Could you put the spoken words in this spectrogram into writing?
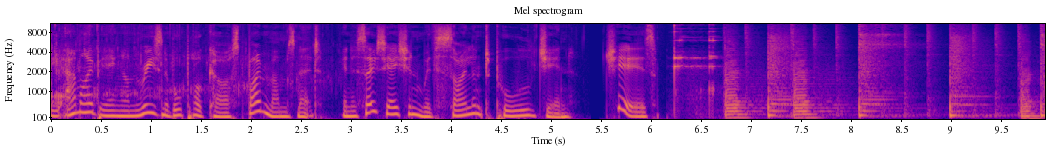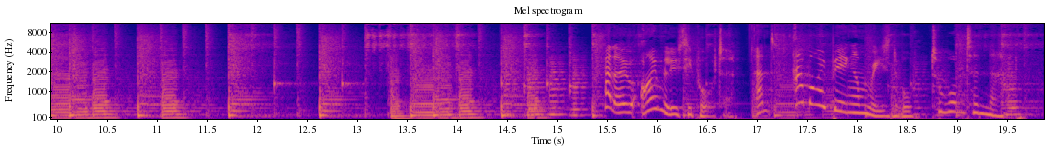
The Am I Being Unreasonable podcast by Mumsnet in association with Silent Pool Gin. Cheers. Hello, I'm Lucy Porter, and am I being unreasonable to want a nap?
